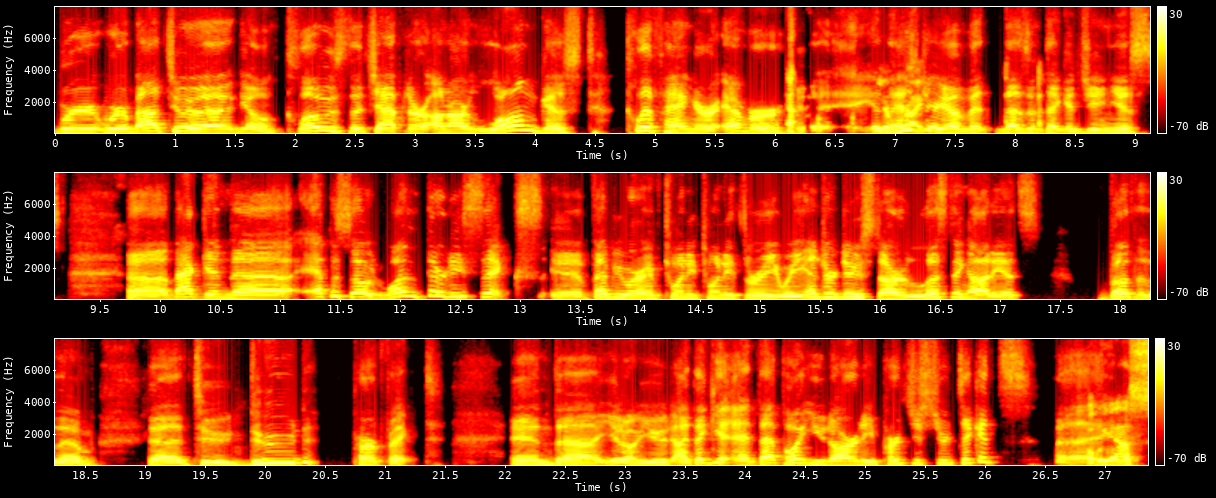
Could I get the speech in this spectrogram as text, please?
we're we're about to uh, you know close the chapter on our longest cliffhanger ever in the right. history of it. Doesn't take a genius. Uh, back in uh, episode 136, uh, February of 2023, we introduced our listening audience, both of them, uh, to Dude Perfect. And uh, you know, you I think you, at that point you'd already purchased your tickets. Uh, Oh yes,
